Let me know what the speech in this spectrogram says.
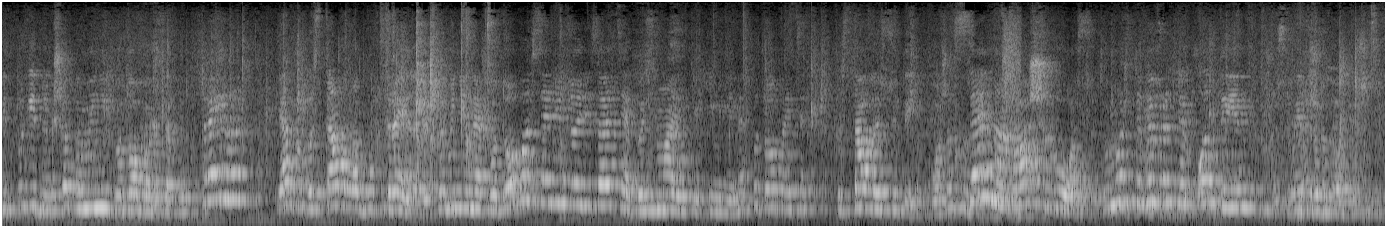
Відповідно, якщо б мені подобався буктрейлер, я би поставила буктрейлер. Якщо мені не подобався візуалізація, або смайлик, який мені не подобається, поставила сюди. Це на ваш розсуд. Ви можете вибрати один вид роботи.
